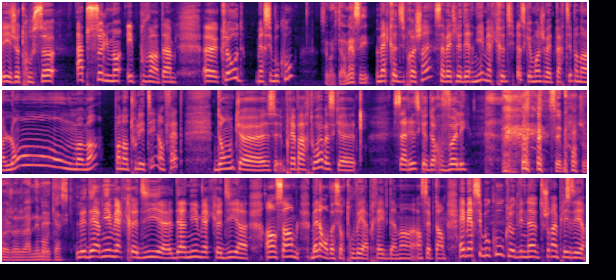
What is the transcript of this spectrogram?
Et je trouve ça absolument épouvantable. Euh, Claude, merci beaucoup. C'est moi qui te remercie. Mercredi prochain, ça va être le dernier mercredi parce que moi, je vais être partie pendant un long moment, pendant tout l'été, en fait. Donc, euh, prépare-toi parce que ça risque de revoler. c'est bon, je vais, je vais- amener mon casque. Le dernier mercredi, euh, dernier mercredi euh, ensemble. Ben non, on va se retrouver après, évidemment, en septembre. Hey, merci beaucoup, Claude Villeneuve. Toujours un plaisir.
